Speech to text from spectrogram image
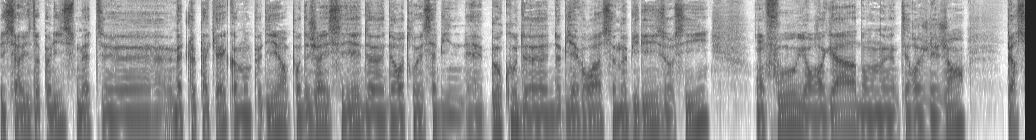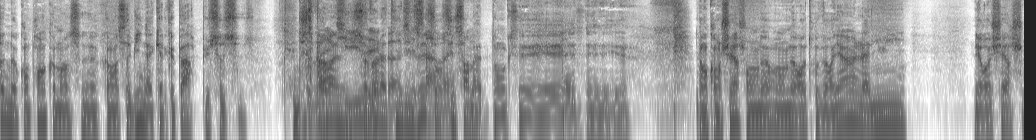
les services de police mettent, euh, mettent le paquet, comme on peut dire, pour déjà essayer de, de retrouver Sabine. Et beaucoup de, de Bièvrois se mobilisent aussi. On fouille, on regarde, on interroge les gens. Personne ne comprend comment, Sabine a quelque part pu se, se- disparaître, volatiliser, se volatiliser ça, sur ouais. 600 mètres. Donc c'est, euh, donc on cherche, on ne, on ne retrouve rien. La nuit, les recherches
